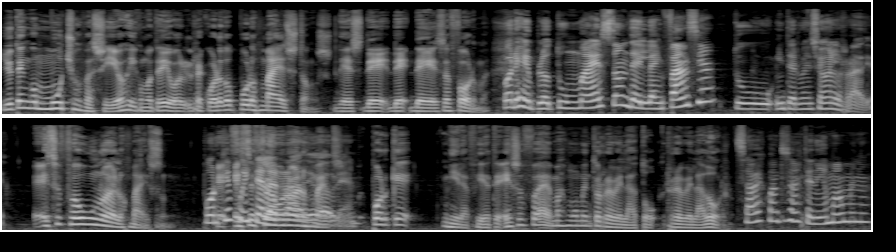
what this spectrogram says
Yo tengo muchos vacíos y como te digo, recuerdo puros milestones de, de, de, de esa forma. Por ejemplo, tu milestone de la infancia, tu intervención en la radio. Ese fue uno de los milestones. ¿Por qué E- fuiste a la radio? Porque, mira, fíjate, eso fue además un momento revelato, revelador. ¿Sabes cuántos años tenías más o menos?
